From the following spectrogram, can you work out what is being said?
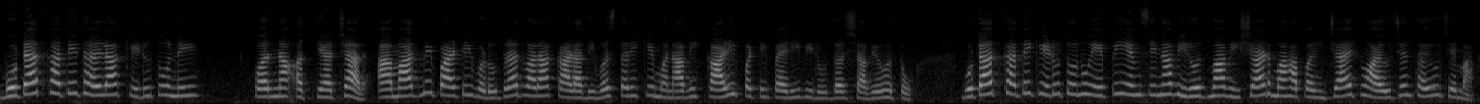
બોટાદ ખાતે થયેલા ખેડૂતોને પરના અત્યાચાર આમ આદમી પાર્ટી વડોદરા દ્વારા કાળા દિવસ તરીકે મનાવી કાળી પટ્ટી પહેરી વિરોધ દર્શાવ્યો હતો. બોટાદ ખાતે ખેડૂતોનું એપીએમસીના વિરોધમાં વિશાળ મહાપંચાયતનું આયોજન થયું જેમાં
